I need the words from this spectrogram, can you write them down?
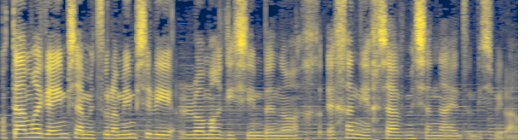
אותם רגעים שהמצולמים שלי לא מרגישים בנוח. איך אני עכשיו משנה את זה בשבילם?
